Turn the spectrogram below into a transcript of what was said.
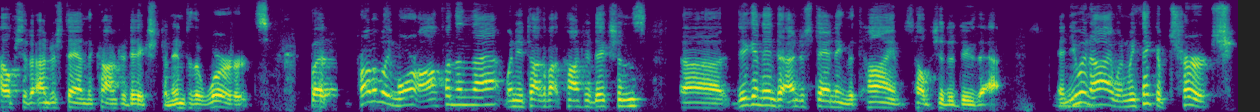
helps you to understand the contradiction into the words. But probably more often than that, when you talk about contradictions, uh, digging into understanding the times helps you to do that. And you and I, when we think of church,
